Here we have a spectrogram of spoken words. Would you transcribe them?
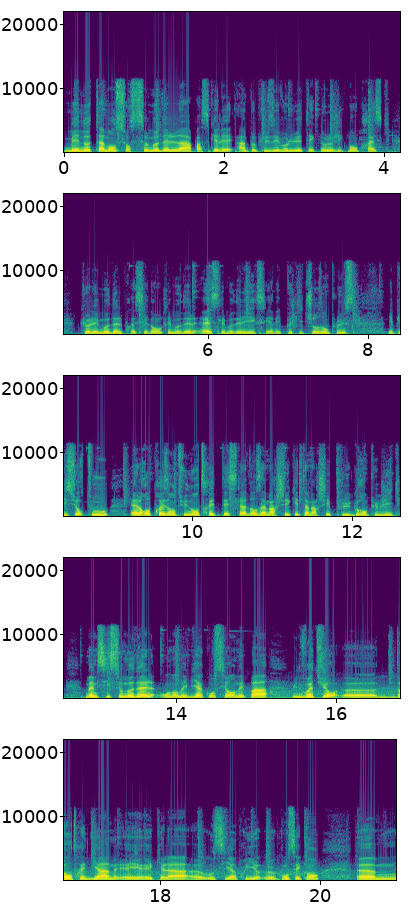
mais notamment sur ce modèle-là parce qu'elle est un peu plus évoluée technologiquement presque que les modèles précédents, les modèles S, les modèles X, il y a des petites choses en plus. Et puis surtout, elle représente une entrée de Tesla dans un marché qui est un marché plus grand public. Même si ce modèle, on en est bien conscient, n'est pas une voiture euh, d'entrée de gamme et, qu'elle a euh, aussi un prix conséquent, euh,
